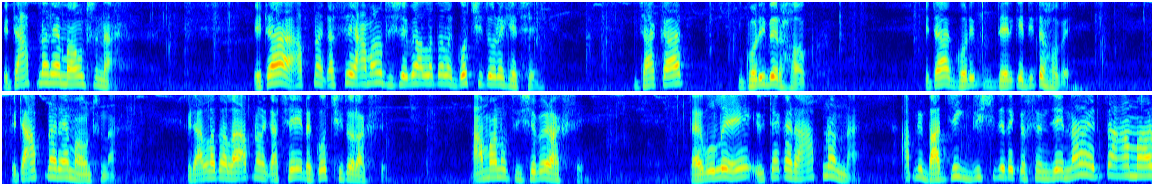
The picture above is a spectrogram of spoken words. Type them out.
এটা আপনার অ্যামাউন্ট না। এটা আপনার কাছে আমানত হিসেবে আল্লাহ তালা গচ্ছিত রেখেছে। জাকাত গরিবের হক। এটা গরিবদেরকে দিতে হবে। এটা আপনার অ্যামাউন্ট না। এটা আল্লাহ তালা আপনার কাছে এটা গচ্ছিত রাখছে। আমানত হিসেবে রাখছে। তাই বলে ওই টাকাটা আপনার না। আপনি বাহ্যিক দৃষ্টিতে দেখতেছেন যে, না, এটা তো আমার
